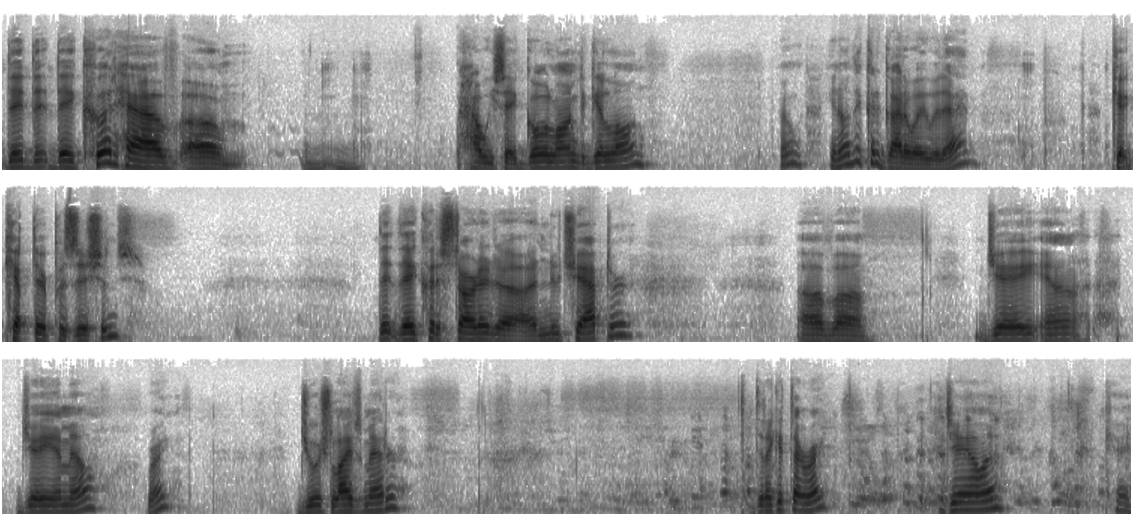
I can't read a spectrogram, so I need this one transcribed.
they, they, could have, um, how we say, go along to get along. You know, they could have got away with that, kept their positions. They, they could have started a, a new chapter of uh, J, JML, right? Jewish Lives Matter. Did I get that right? JLN? Okay.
